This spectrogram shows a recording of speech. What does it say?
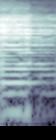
you.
